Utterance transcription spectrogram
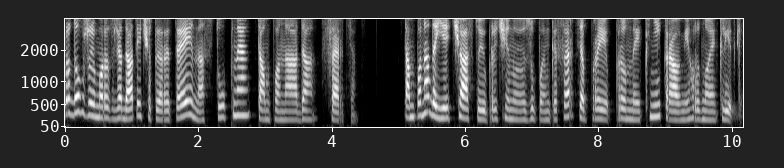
Продовжуємо розглядати 4Т і наступне тампонада серця. Тампонада є частою причиною зупинки серця при проникній травмі грудної клітки.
